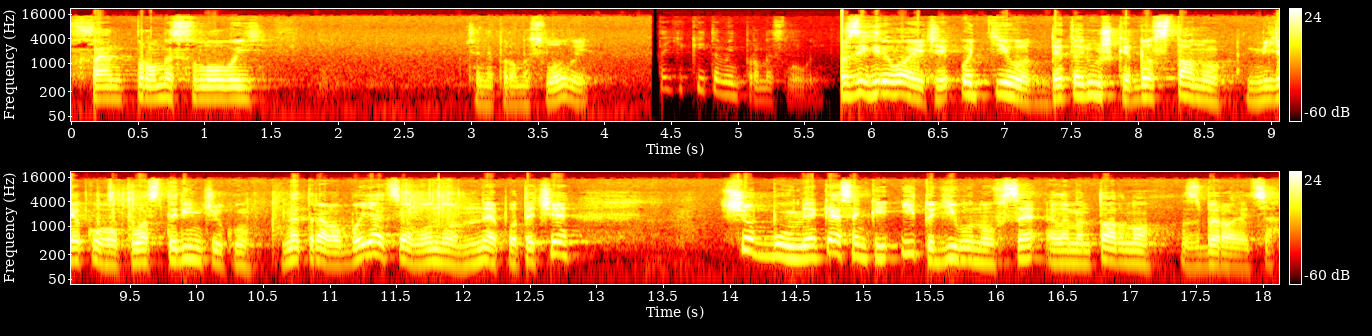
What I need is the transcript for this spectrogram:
фен промисловий. Чи не промисловий? Та який там він промисловий? Розігріваючи оті от деталюшки до стану м'якого пластирінчику, не треба боятися, воно не потече. Щоб був м'якесенький, і тоді воно все елементарно збирається.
